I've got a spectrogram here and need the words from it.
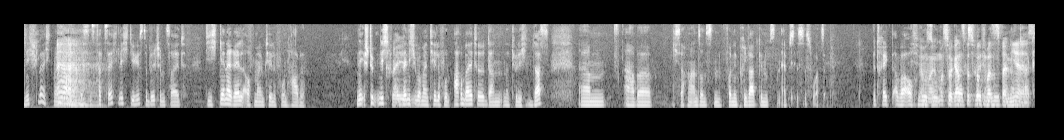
Nicht schlecht, mein Ah. Es ist tatsächlich die höchste Bildschirmzeit, die ich generell auf meinem Telefon habe. Nee, stimmt nicht. Crazy. Wenn ich über mein Telefon arbeite, dann natürlich das. Ähm, aber ich sag mal, ansonsten von den privat genutzten Apps ist es WhatsApp. Beträgt aber auch Ich nur muss so. mal circa ganz kurz 12 gucken, was es bei Minuten mir ist.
